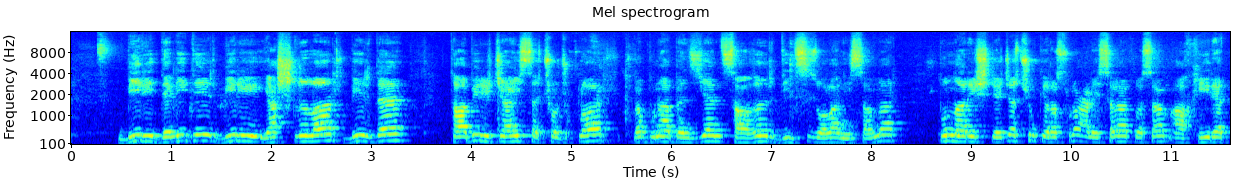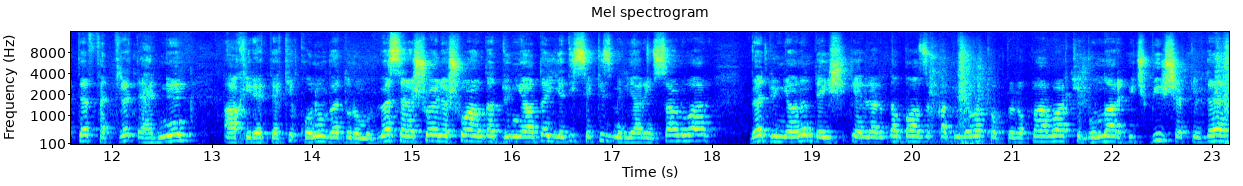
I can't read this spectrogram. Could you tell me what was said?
biri delidir, biri yaşlılar, bir de tabiri caizse çocuklar ve buna benzeyen sağır, dilsiz olan insanlar. Bunları işleyeceğiz. Çünkü Resulullah Aleyhisselatü Vesselam ahirette fetret ehlinin ahiretteki konum ve durumu. Mesela şöyle şu anda dünyada 7-8 milyar insan var ve dünyanın değişik yerlerinde bazı kabile ve topluluklar var ki bunlar hiçbir şekilde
